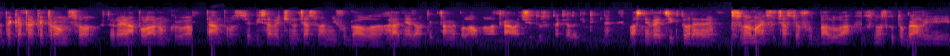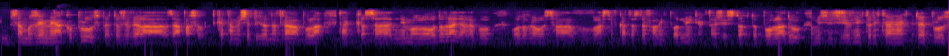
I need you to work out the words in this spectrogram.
napríklad také Tromso, ktoré je na polárnom kruhu, tam proste by sa väčšinu času ani futbal hrať nedal, keby tam bola umelá tráva, čiže to sú také legitimné vlastne veci, ktoré sú normálne súčasťou futbalu a v Norsku to brali samozrejme ako plus, pretože veľa zápasov, keď tam ešte prírodná tráva bola, tak sa nemohlo odohrať, alebo odohralo sa vlastne v katastrofálnych podmienkach. Takže z tohto pohľadu myslím si, že v niektorých krajinách to je plus,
